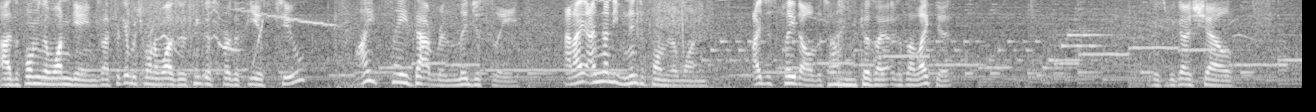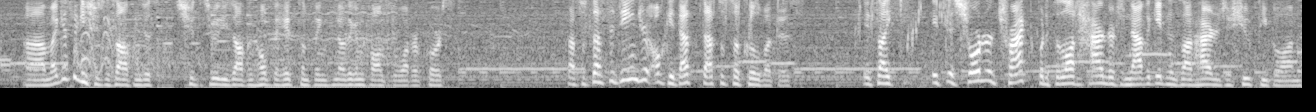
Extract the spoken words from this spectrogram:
uh, the Formula One games. I forget which one it was. I think it was for the PS2. I played that religiously, and I, am not even into Formula One. I just played all the time because I because I liked it. Because we got a shell. Um, I guess we can shoot this off and just shoot the two of these off and hope they hit something. No, they're gonna fall into the water, of course. That's what. That's the danger. Okay, that's that's what's so cool about this. It's like, it's a shorter track, but it's a lot harder to navigate and it's a lot harder to shoot people on.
